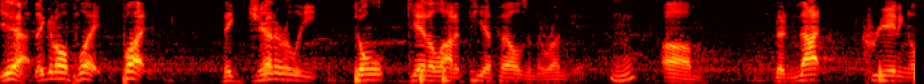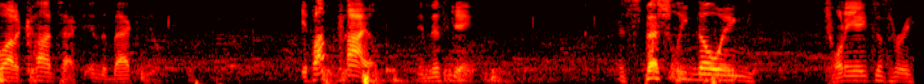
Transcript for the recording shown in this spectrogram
Yeah, they can all play, but they generally don't get a lot of TFLs in the run game. Um, they're not creating a lot of contact in the backfield. If I'm Kyle in this game, especially knowing 28 to 3,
